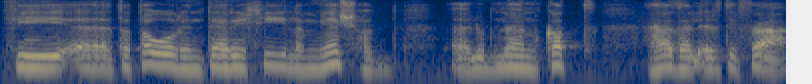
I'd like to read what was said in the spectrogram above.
في آه، تطور تاريخي لم يشهد لبنان قط هذا الارتفاع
